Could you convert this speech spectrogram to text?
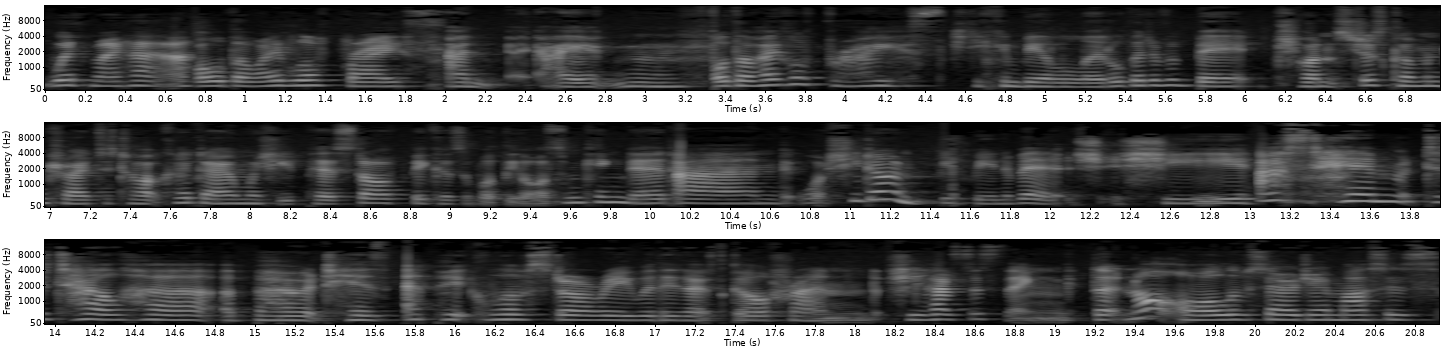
with my hair. Although I love Bryce and I, mm, although I love Bryce, she can be a little bit of a bitch. Hunt's just come and tried to talk her down when she's pissed off because of what the Autumn King did. And what's she done? She's been a bitch. She asked him to tell her about his epic love story with his ex-girlfriend. She has this thing that not all of Sarah J Maas's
